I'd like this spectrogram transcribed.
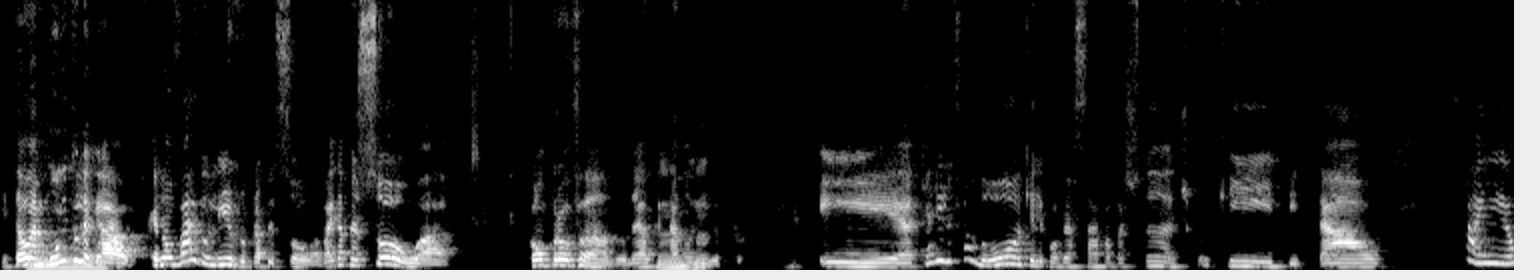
Então, é muito hum. legal, porque não vai do livro para a pessoa, vai da pessoa comprovando né, o que está uhum. no livro. E que aí ele falou que ele conversava bastante com a equipe e tal. Aí eu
